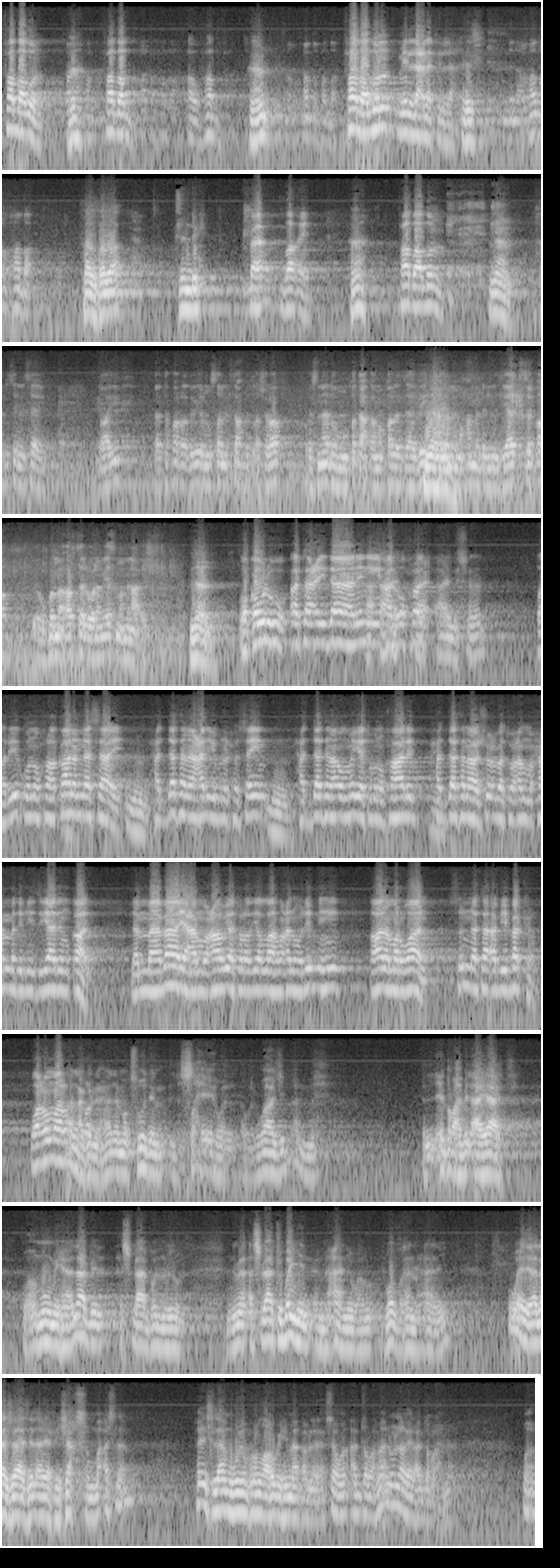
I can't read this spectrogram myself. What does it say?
فضض. ها؟ فضض. أو فض. نعم. فض فض فضض من لعنة الله. إيش؟ عندنا فض فض. فضفضة إيش عندك؟ فضائن ها؟ فضض. نعم. حديث النسائي. ضعيف تفرد به المصنف تحفة الأشراف وإسناده منقطع كما قال الذهبي نعم. عن محمد بن زياد ثقة ربما أرسل ولم يسمع من عائشة. نعم. وقوله أتعدانني أن أخرج أعيد السند. طريق أخرى. قال النسائي نعم. حدثنا علي بن الحسين نعم. حدثنا أمية بن خالد حدثنا شعبة عن محمد بن زياد قال لما بايع معاوية رضي الله عنه لابنه قال مروان سنة أبي بكر وعمر على كل هذا مقصود الصحيح وال- والواجب أن العبرة بالآيات وعمومها لا بالأسباب والنزول. إنما الأسباب تبين المعاني وتوضح المعاني وإذا نزلت الآية في شخص ثم أسلم فإسلامه يمحو الله به ما قبل ذلك سواء عبد الرحمن ولا غير عبد الرحمن.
